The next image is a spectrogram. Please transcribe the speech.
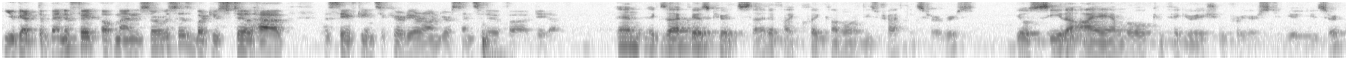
you get the benefit of managed services, but you still have the safety and security around your sensitive uh, data. And exactly as Kirit said, if I click on one of these tracking servers, you'll see the IAM role configuration for your studio user,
